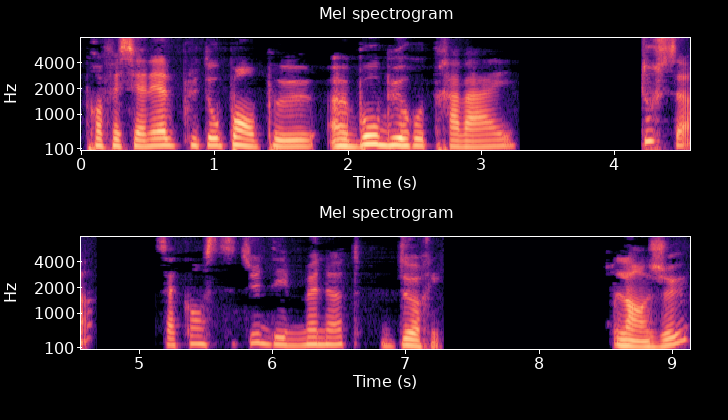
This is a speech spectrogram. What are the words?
professionnel plutôt pompeux, un beau bureau de travail. Tout ça, ça constitue des menottes dorées. L'enjeu,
